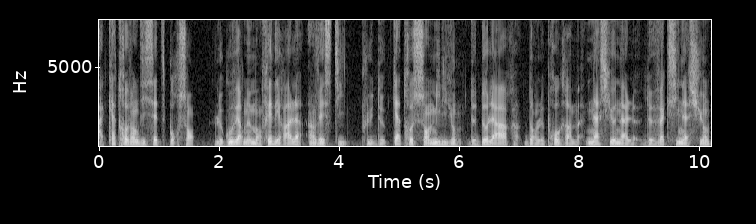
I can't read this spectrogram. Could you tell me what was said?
à 97%. Le gouvernement fédéral investit plus de 400 millions de dollars dans le programme national de vaccination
